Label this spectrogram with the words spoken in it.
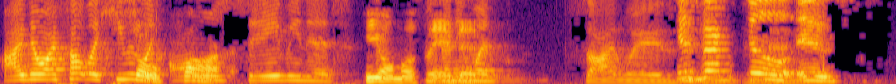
I know. I felt like he was So like far. almost saving it, He almost but saved then he it. went sideways. His and- back and wheel is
